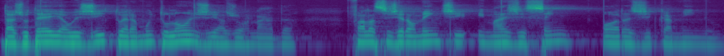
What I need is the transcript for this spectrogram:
Da Judéia ao Egito era muito longe a jornada. Fala-se geralmente em mais de 100 horas de caminho.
